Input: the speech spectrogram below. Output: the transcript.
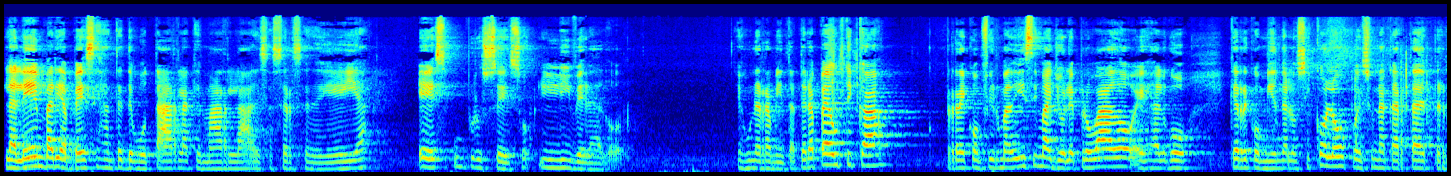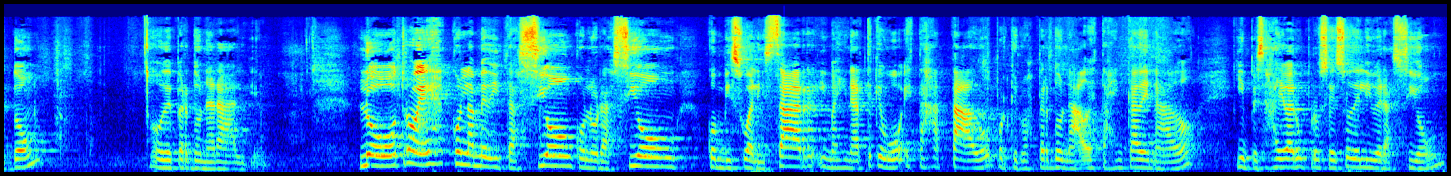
la leen varias veces antes de botarla, quemarla, deshacerse de ella. Es un proceso liberador. Es una herramienta terapéutica, reconfirmadísima, yo la he probado, es algo que recomienda a los psicólogos, puede ser una carta de perdón o de perdonar a alguien. Lo otro es con la meditación, con la oración, con visualizar, imaginarte que vos estás atado porque no has perdonado, estás encadenado y empiezas a llevar un proceso de liberación,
